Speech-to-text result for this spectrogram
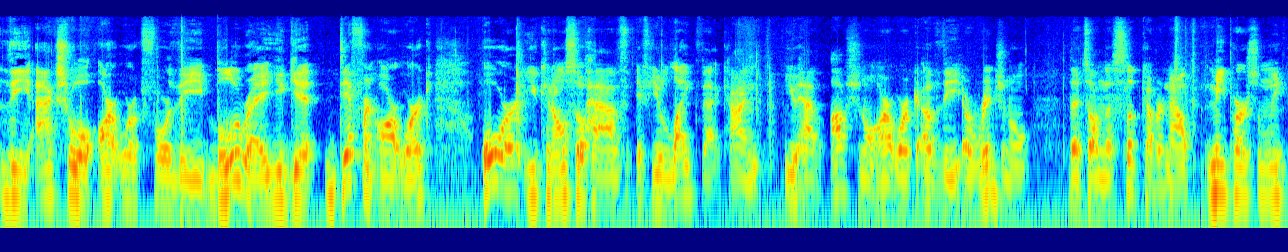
the actual artwork for the Blu-ray, you get different artwork. Or you can also have, if you like that kind, you have optional artwork of the original that's on the slipcover. Now, me personally,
